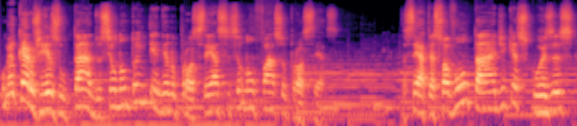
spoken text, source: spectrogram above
Como eu quero os resultados se eu não estou entendendo o processo, se eu não faço o processo? Tá certo? É só vontade que as coisas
